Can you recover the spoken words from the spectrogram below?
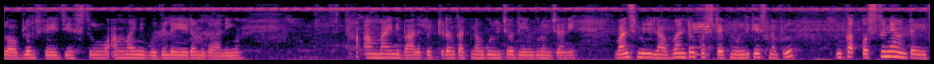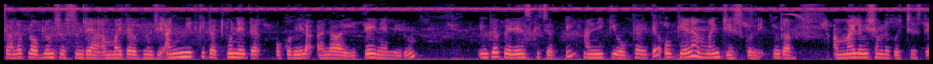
ప్రాబ్లమ్స్ ఫేస్ చేస్తూ అమ్మాయిని వదిలేయడం కానీ అమ్మాయిని బాధ పెట్టడం కట్నం గురించో దేని గురించో అని. వన్స్ మీరు లవ్ అంటే ఒక స్టెప్ ముందుకేసినప్పుడు ఇంకా వస్తూనే ఉంటాయి. చాలా ప్రాబ్లమ్స్ వస్తుంటాయి అమ్మాయి తరపు నుంచి. అన్నిటికీ తట్టుకునే ఒకవేళ అలా అయితేనే మీరు ఇంట్లో పేరెంట్స్కి చెప్పి అన్నిటికీ ఓకే అయితే ఓకే అని అమ్మాయిని చేసుకోండి. ఇంకా అమ్మాయిల విషయంలోకి వచ్చేస్తే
